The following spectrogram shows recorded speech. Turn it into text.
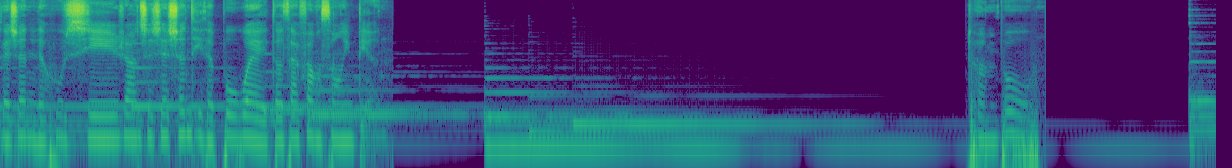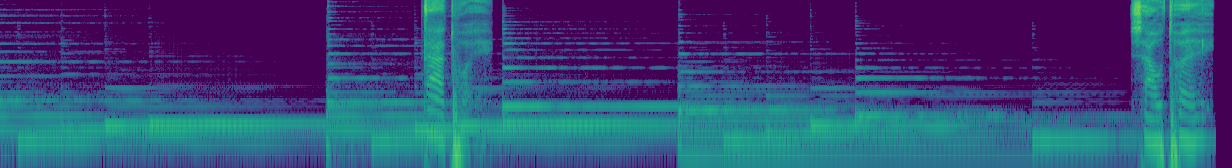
随着你的呼吸，让这些身体的部位都再放松一点。臀部、大腿、小腿。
